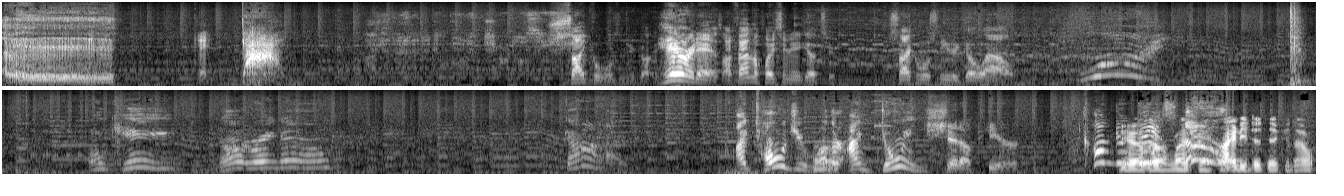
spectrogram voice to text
Gonna die. Cycles need to go. Here it is. I found the place I need to go to. Cycles need to go out. Why? Okay. Not right now. I told you, mother, Uh. I'm doing shit up here. Come do Yeah, that this. reminds me. I need to take it out.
